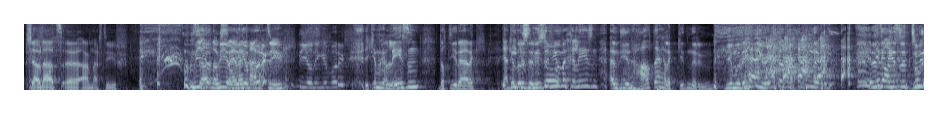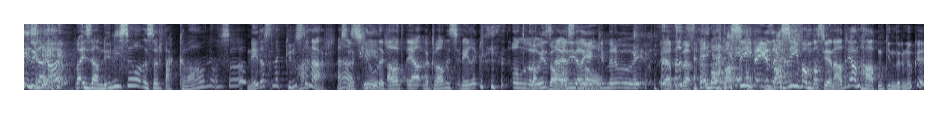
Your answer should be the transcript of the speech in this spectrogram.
Shout-out eh, aan Arthur. Hoe zou het nog zijn met. Arthur? Ingeborg. Ik heb gelezen dat hij eigenlijk ik heb die er eens een interview zo- mee gelezen en die haat eigenlijk kinderen. Die moet echt niet weten over kinderen. Dus Nee, is zo hoe 20 is dat- jaar. Maar is dat nu niet zo? Een soort van clown of zo? Nee, dat is een kunstenaar. Dat is Ah, een oké. schilder. Ah, want, ja, een clown is redelijk onlogisch. Dat- dat niet dat je al. kinderen moet weten. Ja, dat is dat. Maar Bassie, Bassie van Bassie en Adriaan haten kinderen ook, hè.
